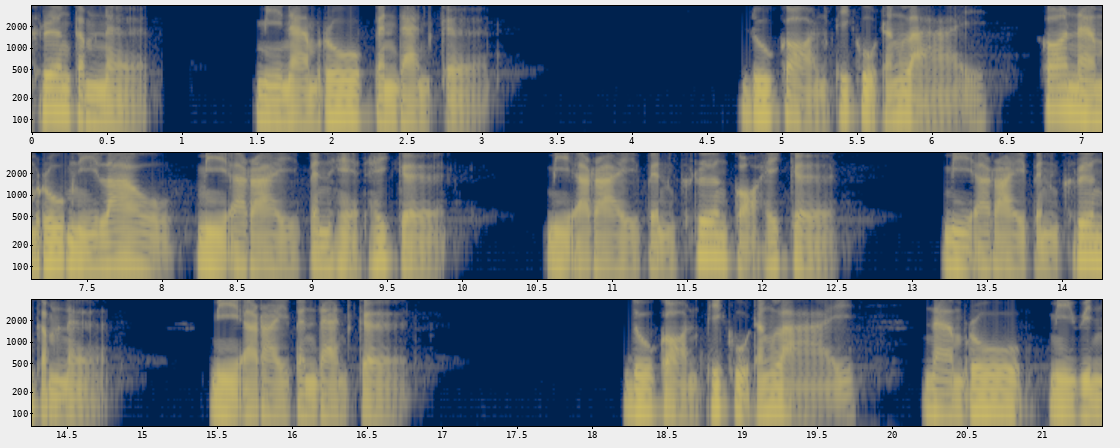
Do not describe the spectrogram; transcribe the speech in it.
เครื่องกำเนิด มีนามรูปเป็นแดนเกิด ดูก่อนพิกุทั้งหลาย ก็นามรูปนี้เล่า มีอะไรเป็นเหตุให้เกิด มีอะไรเป็นเครื่องก่อให้เกิด มีอะไรเป็นเครื่องกำเนิด มีอะไรเป็นแดนเกิด ดูก่อนพิกุทั้งหลาย นามรูปมีวิญ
